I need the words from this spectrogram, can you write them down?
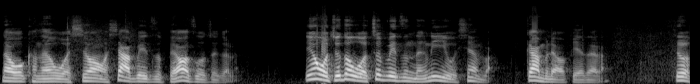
那我可能我希望我下辈子不要做这个了，因为我觉得我这辈子能力有限吧，干不了别的了，就。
